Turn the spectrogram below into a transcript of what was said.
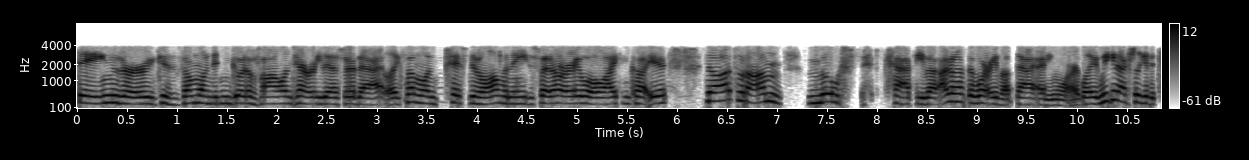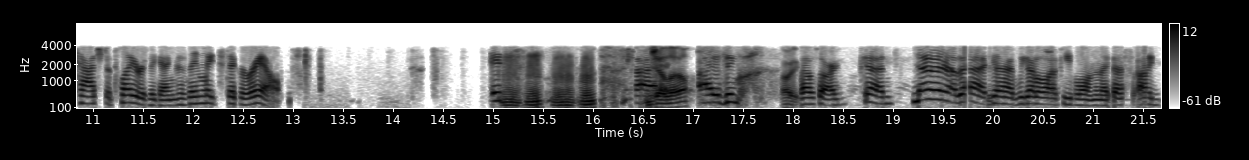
things or because someone didn't go to voluntary this or that. Like someone pissed him off and then he just said all right well i can cut you. No that's what i'm most happy about. I don't have to worry about that anymore. Like we can actually get attached to players again because they might stick around it's Mm-hmm, mm-hmm. I- Jalil? I think. Oh. Oh, sorry. Go ahead. No, no, no. Go ahead. Go ahead. We got a lot of people on the tonight. That's I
